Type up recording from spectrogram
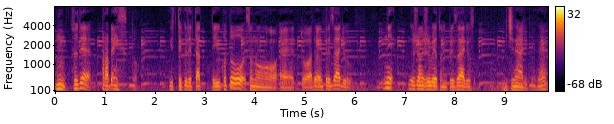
うん、それでパラベンスと 言ってくれたっていうことをその、えー、っとあれはエンプレザーリオねジョアン・ジュルベートのエンプレザーリオ道なりでね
